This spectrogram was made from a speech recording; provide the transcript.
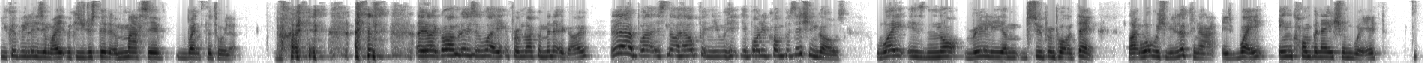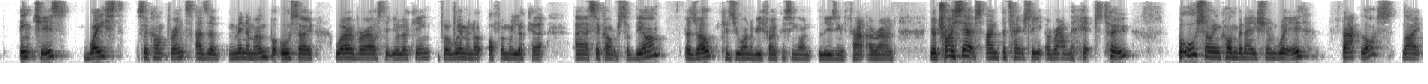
You could be losing weight because you just did a massive, went to the toilet, right? and, and you're like, oh, I'm losing weight from like a minute ago. Yeah, but it's not helping you hit your body composition goals. Weight is not really a super important thing. Like what we should be looking at is weight in combination with inches, waist circumference as a minimum, but also wherever else that you're looking. For women, often we look at uh, circumference of the arm as well, because you want to be focusing on losing fat around your triceps and potentially around the hips too, but also in combination with fat loss, like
